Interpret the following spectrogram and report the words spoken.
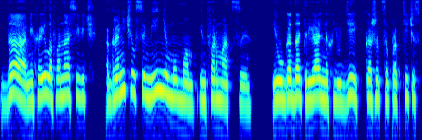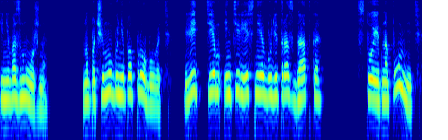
Да, Михаил Афанасьевич ограничился минимумом информации, и угадать реальных людей кажется практически невозможно. Но почему бы не попробовать? Ведь тем интереснее будет разгадка. Стоит напомнить,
